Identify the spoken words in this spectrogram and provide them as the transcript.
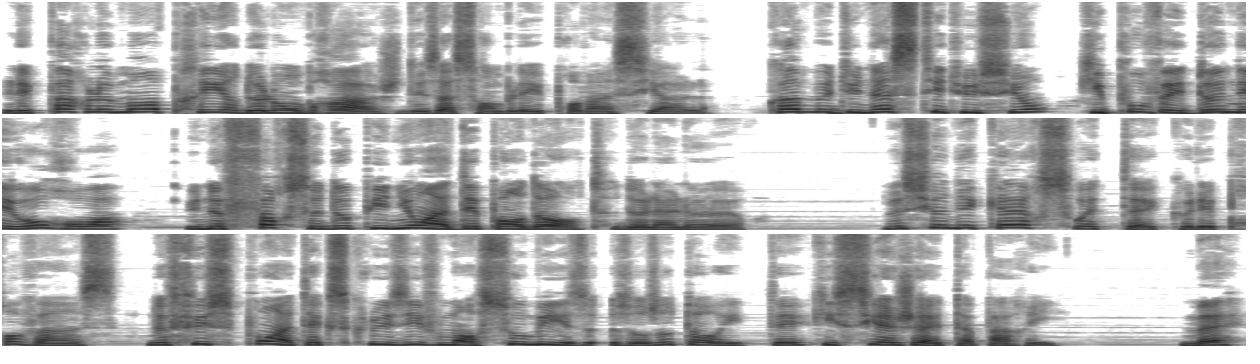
Les parlements prirent de l'ombrage des assemblées provinciales comme d'une institution qui pouvait donner au roi une force d'opinion indépendante de la leur m necker souhaitait que les provinces ne fussent point exclusivement soumises aux autorités qui siégeaient à paris. Mais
